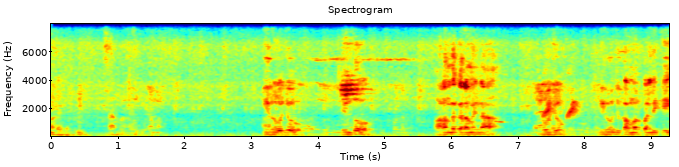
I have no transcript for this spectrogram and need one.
మాట్లాడండి. ఈరోజు ఎంతో ఆనందకరమైన రోజు. ఈరోజు కమ్మర్పల్లికి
